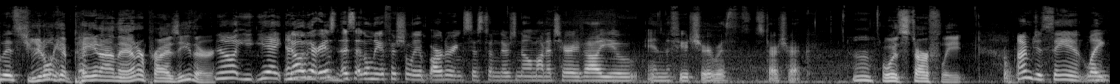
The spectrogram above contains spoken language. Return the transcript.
but it's true. You don't get paid on the Enterprise either. No, you, yeah. no, there is. It's only officially a bartering system. There's no monetary value in the future with Star Trek. With Starfleet. I'm just saying, like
